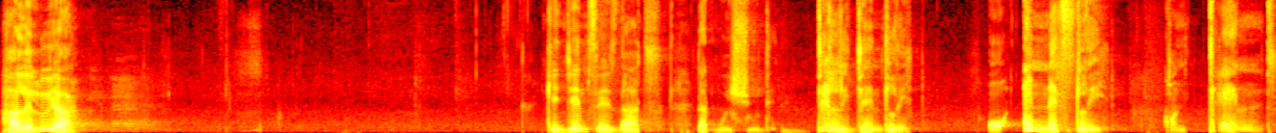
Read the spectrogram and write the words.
Hallelujah. King James says that that we should diligently or earnestly contend.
